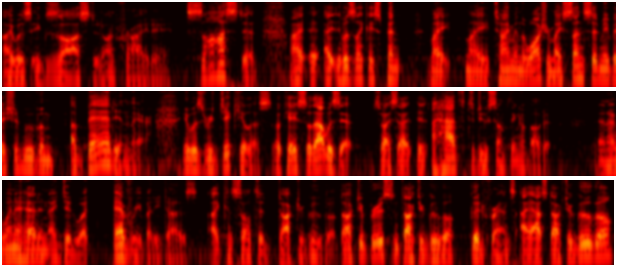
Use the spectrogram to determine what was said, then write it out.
I was exhausted on Friday. Exhausted. I, I it was like I spent my my time in the washer. My son said maybe I should move a, a bed in there. It was ridiculous. Okay, so that was it. So I said I have to do something about it, and I went ahead and I did what everybody does. I consulted Dr. Google. Dr. Bruce and Dr. Google, good friends. I asked Dr. Google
